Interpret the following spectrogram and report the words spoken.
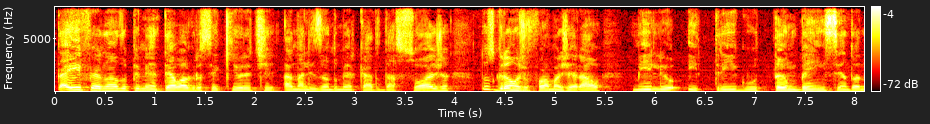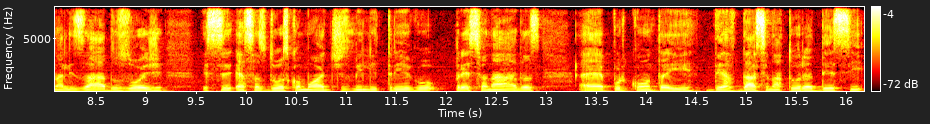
Tá aí Fernando Pimentel AgroSecurity analisando o mercado da soja, dos grãos de forma geral, milho e trigo também sendo analisados hoje. Esse, essas duas commodities, milho e trigo, pressionadas é, por conta aí de, da assinatura desse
